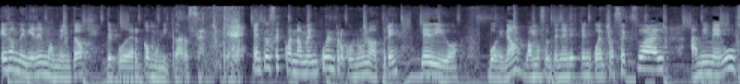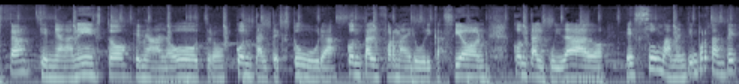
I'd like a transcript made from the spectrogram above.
es donde viene el momento de poder comunicarse. Entonces cuando me encuentro con un otro, le digo, bueno, vamos a tener este encuentro sexual, a mí me gusta que me hagan esto, que me hagan lo otro, con tal textura, con tal forma de lubricación, con tal cuidado. Es sumamente importante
